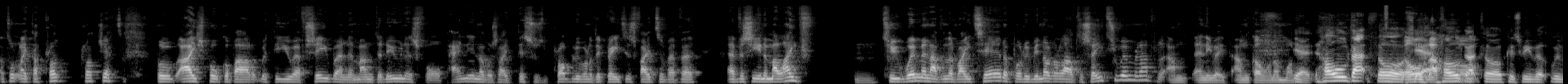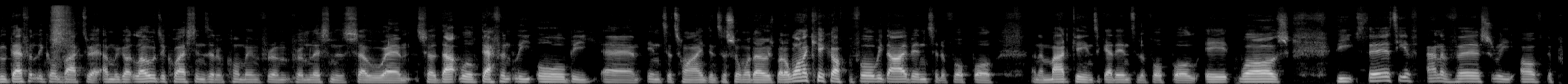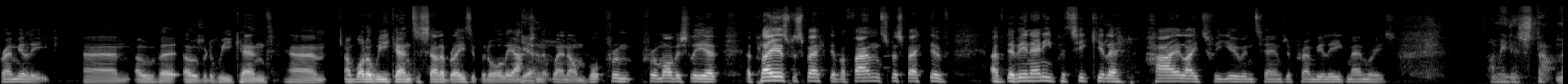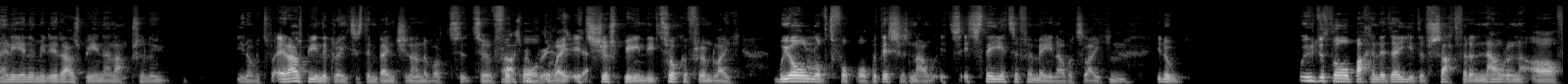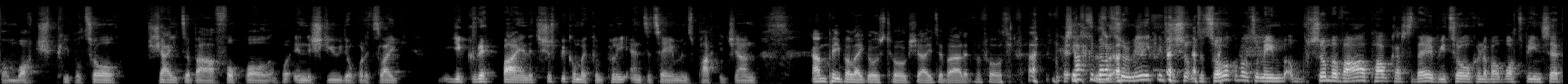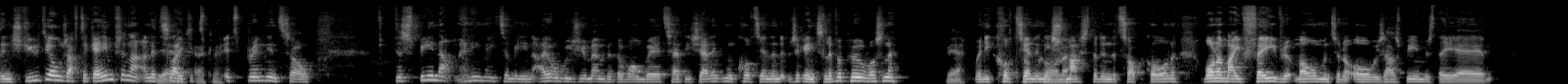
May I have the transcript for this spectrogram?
I don't like that pro- project. But I spoke about it with the UFC when Amanda Nunes fought Peña, and I was like, this was probably one of the greatest fights I've ever ever seen in my life. Mm. Two women having the right hair, but we're not allowed to say two women have. Um, anyway, I'm going on one. Yeah, hold that thought. Hold yeah, that hold thought. that thought because we will we will definitely come back to it, and we've got loads of questions that have come in from from listeners. So um, so that will definitely all be um intertwined into some of those. But I want to kick off before we dive into the football, and I'm mad keen to get into the football. It was the 30th anniversary of the Premier League um, over over the weekend. Um, and what a weekend to celebrate it with all the action yeah. that went on. But from from obviously a, a, player's perspective, a fan's perspective, have there been any particular highlights for you in terms of Premier League memories? I mean, there's that many. And I mean, it has been an absolute. You know, it has been the greatest invention and about to, to football. The way it's yeah. just been, they took it from like we all loved football, but this is now it's it's theatre for me now. It's like hmm. you know We'd have thought back in the day you'd have sat for an hour and a half and watched people talk shite about football, but in the studio. But it's like you're gripped by, and it's just become a complete entertainment package. And and people like us talk shite about it for 45 minutes. Exactly, that's well. what I mean. It gives you something to talk about. I mean, some of our podcasts today would be talking about what's being said in studios after games and that. And it's yeah, like, exactly. it's, it's brilliant. So there's been that many, mate. I mean, I always remember the one where Teddy Sheringham cut in and it was against Liverpool, wasn't it? Yeah. When he cut top in and corner. he smashed it in the top corner. One of my favourite moments, and it always has been, was the. Uh,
